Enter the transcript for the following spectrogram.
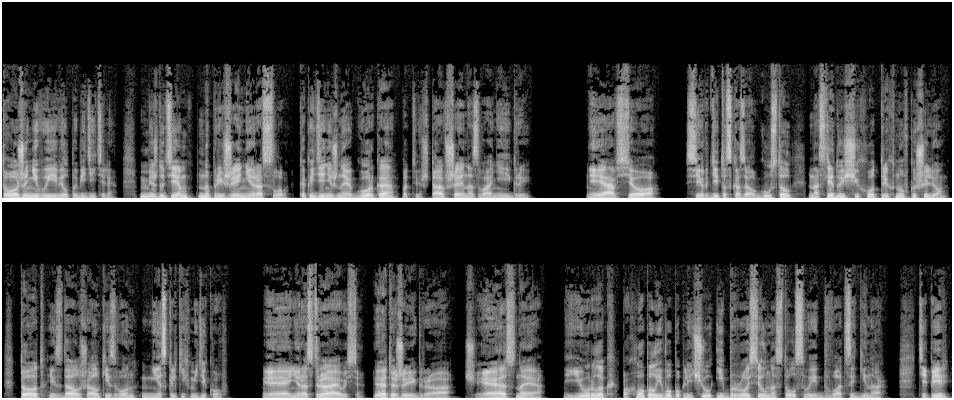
тоже не выявил победителя. Между тем напряжение росло, как и денежная горка, подтверждавшая название игры. «Я все», Сердито сказал Густал, на следующий ход тряхнув кошелем. Тот издал жалкий звон нескольких медиков. «Эй, не расстраивайся, это же игра, честная!» Юрлок похлопал его по плечу и бросил на стол свои двадцать гинар. Теперь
